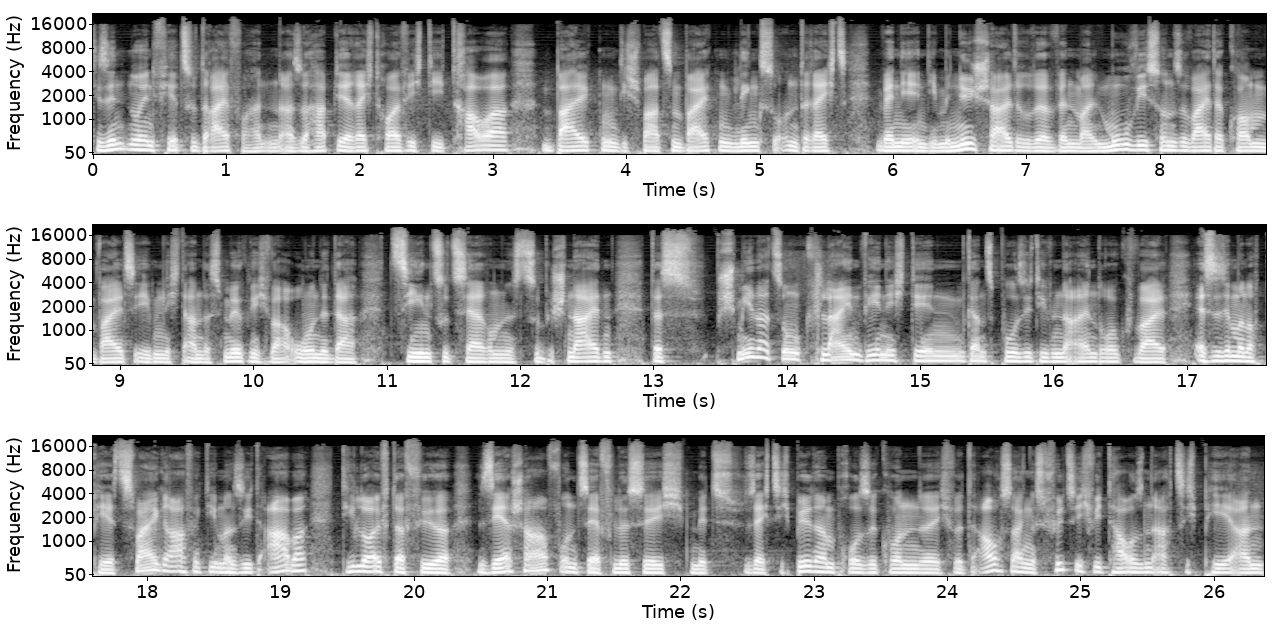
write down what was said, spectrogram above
die sind nur in 4 zu 3 vorhanden. Also habt ihr recht häufig die Trauerbalken, die schwarzen Balken links und rechts, wenn ihr in die Menü schaltet oder wenn mal Movies und so weiter kommen, weil es eben nicht anders möglich war, ohne da ziehen zu zerren und es zu beschneiden. Das schmälert so ein klein wenig den ganz positiven Eindruck, weil es ist immer noch PS2-Grafik, die man sieht, aber die läuft dafür sehr scharf und sehr flüssig mit 60 Bildern pro Sekunde. Ich würde würde auch sagen, es fühlt sich wie 1080p an.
